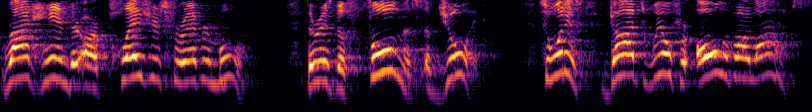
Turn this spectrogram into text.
right hand there are pleasures forevermore. There is the fullness of joy. So what is God's will for all of our lives?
